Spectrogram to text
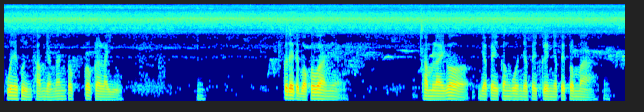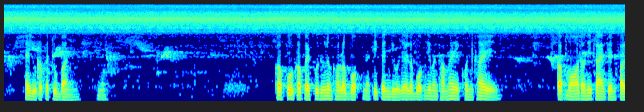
พูดให้คนอื่นทำอย่างนั้นก็ก็กระไรอยู่ ก็ได้แต่บอกเขาว่าเนี่ย ทำอะไรก็อย่าไปกังวล อย่าไปเกรงอย่าไปประมาทให้อยู่กับปัจจุบันนะก็พูดเข้าไปพูดถึงเรื่องของระบบนะที่เป็นอยู่ด้วยระบบนี่มันทำให้คนไข้กับหมอตอนนี้กลายเป็นปร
